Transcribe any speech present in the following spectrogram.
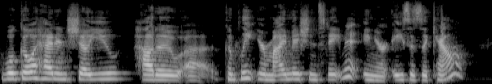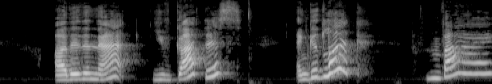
we'll go ahead and show you how to uh, complete your My Mission statement in your ACES account. Other than that, you've got this and good luck. Bye.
